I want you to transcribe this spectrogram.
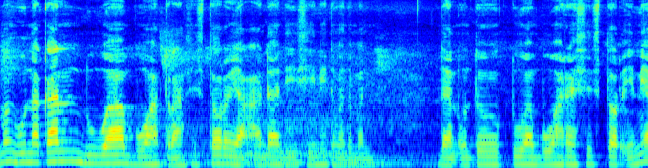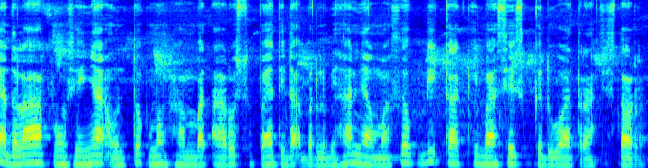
menggunakan dua buah transistor yang ada di sini teman-teman. Dan untuk dua buah resistor ini adalah fungsinya untuk menghambat arus supaya tidak berlebihan yang masuk di kaki basis kedua transistor.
